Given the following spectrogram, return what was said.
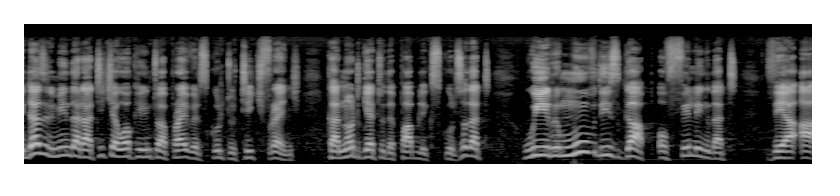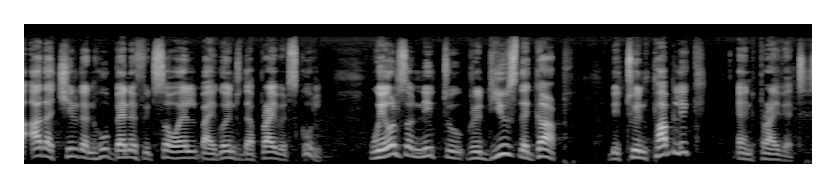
It doesn't mean that a teacher walking into a private school to teach French cannot get to the public school. So that we remove this gap of feeling that there are other children who benefit so well by going to the private school. We also need to reduce the gap between public and private.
